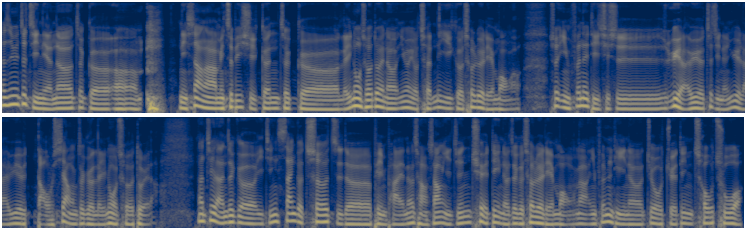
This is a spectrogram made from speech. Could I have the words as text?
但是因为这几年呢，这个呃。尼桑啊，米兹比西跟这个雷诺车队呢，因为有成立一个策略联盟哦，所以 Infinity 其实越来越这几年越来越导向这个雷诺车队了。那既然这个已经三个车子的品牌呢，厂商已经确定了这个策略联盟，那 Infinity 呢就决定抽出哦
